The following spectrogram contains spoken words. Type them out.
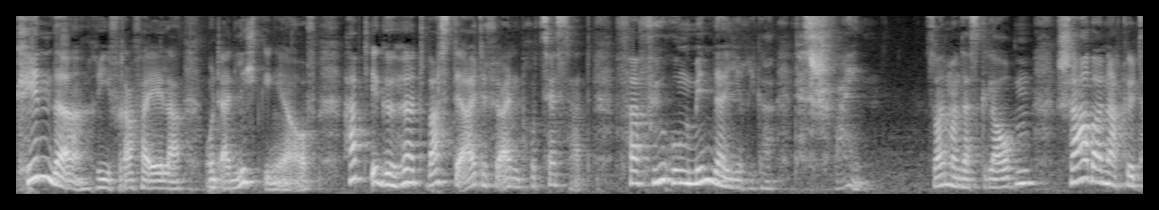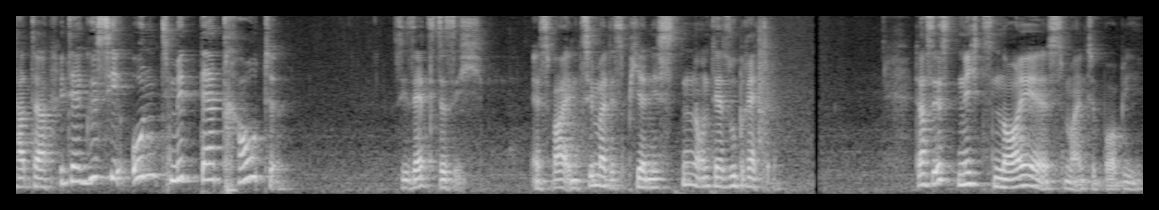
Kinder, rief Raffaela, und ein Licht ging ihr auf. Habt ihr gehört, was der Alte für einen Prozess hat? Verführung Minderjähriger, das Schwein. Soll man das glauben? Schabernackelt hat er mit der Güssi und mit der Traute. Sie setzte sich. Es war im Zimmer des Pianisten und der Soubrette. Das ist nichts Neues, meinte Bobby.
